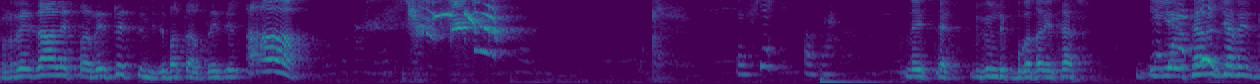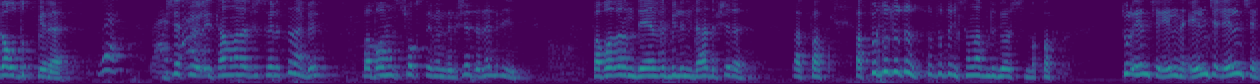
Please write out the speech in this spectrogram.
Rezalet var. Rezil ettin bizi Batı abi. Rezil. Aa! Döşek orada. Neyse bir günlük bu kadar yeter. Yeter Yeterince rezil olduk bile. Ver. ver. Bir şey söyle insanlara bir şey söylesene bir. Babanız çok sevindi bir şey de ne bileyim. Babaların değerini bilin de hadi bir şey de. Bak bak. Bak dur dur dur dur dur dur, dur. insanlar bunu görsün bak bak. Dur elini çek elini elini çek elini çek.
